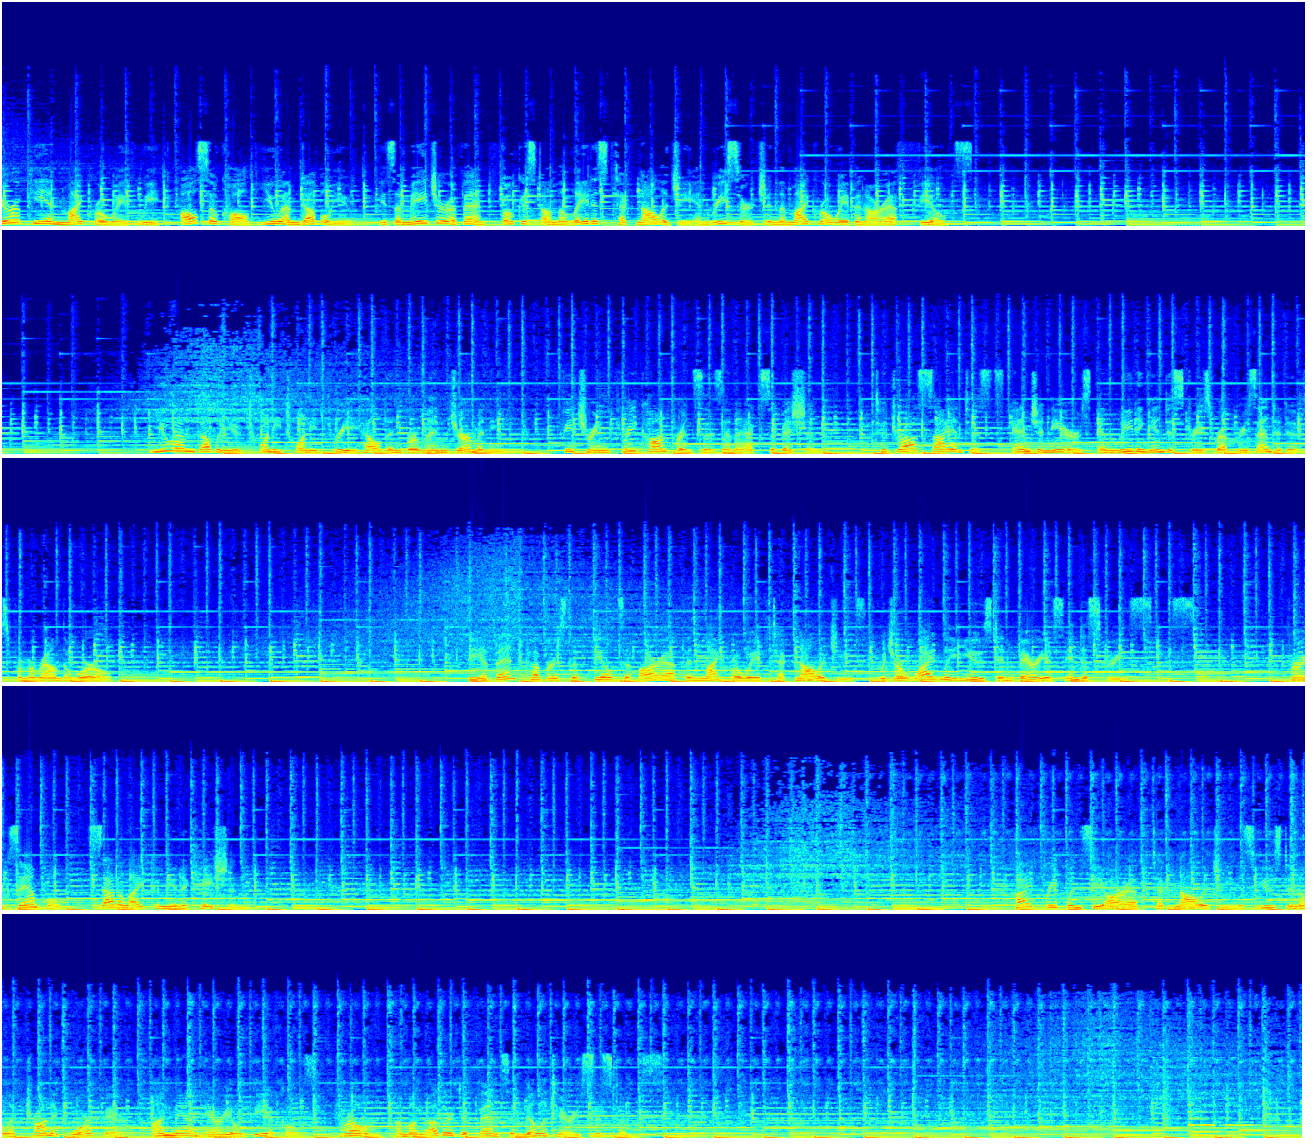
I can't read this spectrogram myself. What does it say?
European Microwave Week, also called EuMW, is a major event focused on the latest technology and research in the microwave and RF fields. EuMW 2023 held in Berlin, Germany, featuring three conferences and an exhibition to draw scientists, engineers, and leading industries representatives from around the world. The event covers the fields of RF and microwave technologies, which are widely used in various industries. For example, satellite communication, High-frequency RF technology is used in electronic warfare, unmanned aerial vehicles, drone, among other defense and military systems.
